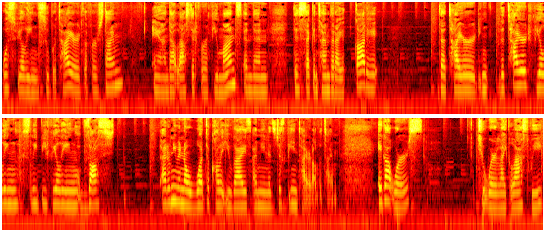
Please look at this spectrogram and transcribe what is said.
was feeling super tired the first time and that lasted for a few months and then this second time that I got it the tired the tired feeling sleepy feeling exhaust i don't even know what to call it you guys. I mean it's just being tired all the time. It got worse to where like last week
